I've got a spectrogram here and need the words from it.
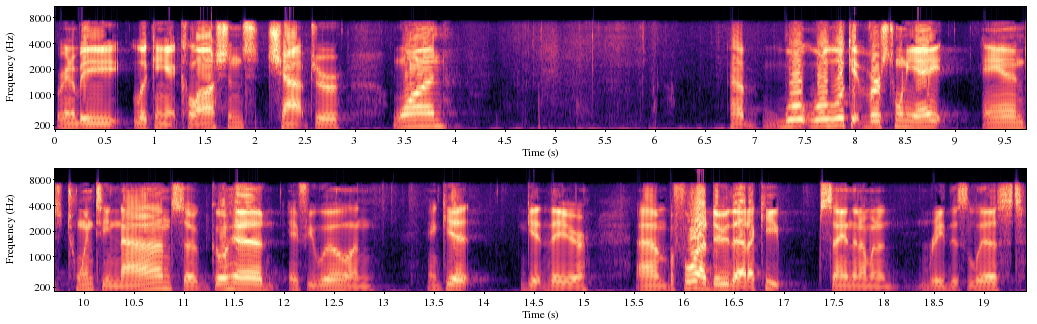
we're going to be looking at Colossians chapter one. Uh, we'll, we'll look at verse 28 and 29. So go ahead, if you will, and and get get there. Um, before I do that, I keep saying that I'm going to read this list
